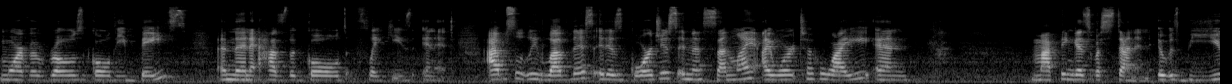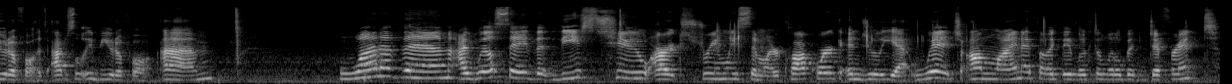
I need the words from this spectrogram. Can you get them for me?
more of a rose goldy base and then it has the gold flakies in it. Absolutely love this. It is gorgeous in the sunlight. I wore it to Hawaii and my fingers were stunning. It was beautiful. It's absolutely beautiful. Um, one of them, I will say that these two are extremely similar, Clockwork and Juliette, which online I felt like they looked a little bit different.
